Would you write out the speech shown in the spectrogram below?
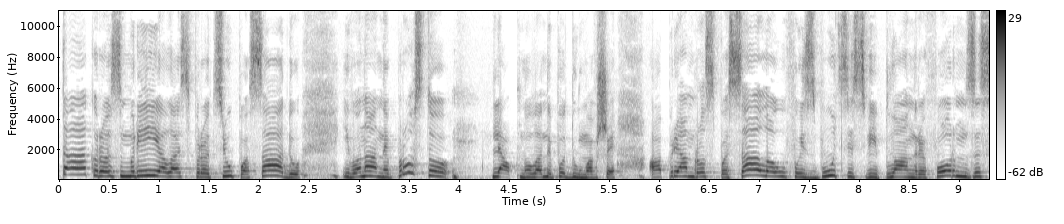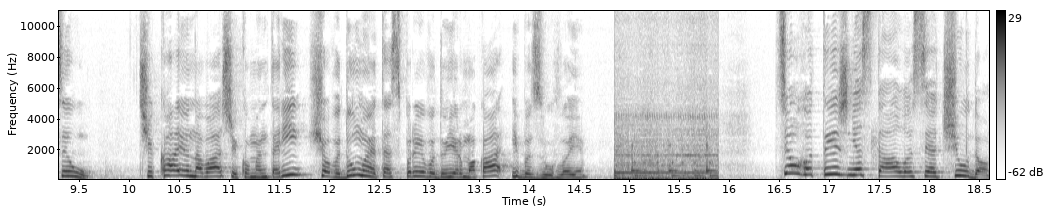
так розмріялась про цю посаду, і вона не просто. Ляпнула, не подумавши, а прям розписала у Фейсбуці свій план реформ ЗСУ. Чекаю на ваші коментарі, що ви думаєте з приводу Єрмака і Безуглої. Цього тижня сталося чудо.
